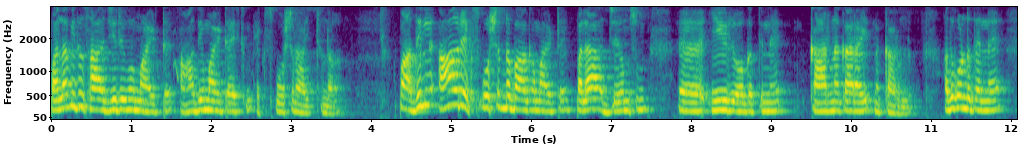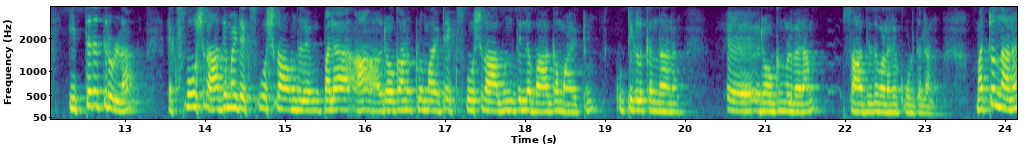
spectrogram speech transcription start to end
പലവിധ സാഹചര്യങ്ങളുമായിട്ട് ആദ്യമായിട്ടായിരിക്കും എക്സ്പോഷർ ആയിട്ടുണ്ടാകുക അപ്പോൾ അതിൽ ആ ഒരു എക്സ്പോഷറിന്റെ ഭാഗമായിട്ട് പല ജേംസും ഈ രോഗത്തിന് കാരണക്കാരായി നിൽക്കാറുണ്ട് അതുകൊണ്ട് തന്നെ ഇത്തരത്തിലുള്ള എക്സ്പോഷർ ആദ്യമായിട്ട് എക്സ്പോഷർ ആവുന്നതിന് പല രോഗാണുക്കളുമായിട്ട് എക്സ്പോഷർ ആകുന്നതിന്റെ ഭാഗമായിട്ടും കുട്ടികൾക്ക് എന്താണ് രോഗങ്ങൾ വരാൻ സാധ്യത വളരെ കൂടുതലാണ്. മറ്റൊന്നാണ്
